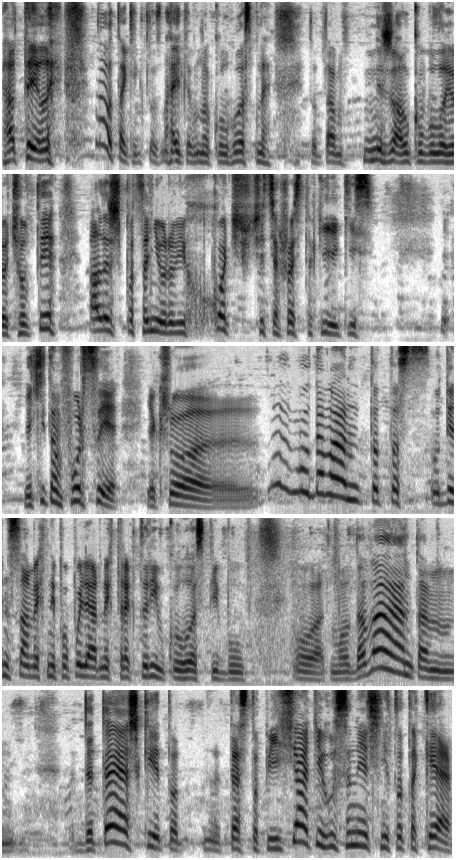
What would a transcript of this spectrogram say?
гатили. Ну, так як то знаєте, воно колгоспне, то там не жалко було його човти, але ж пацанюрові хочеться щось таке якісь. Які там форси, якщо е, ну, Молдаван, то, то один з самих непопулярних тракторів колгоспі був. От, Молдаван, там ДТшки, то е, Т-150 гусеничні, то таке.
